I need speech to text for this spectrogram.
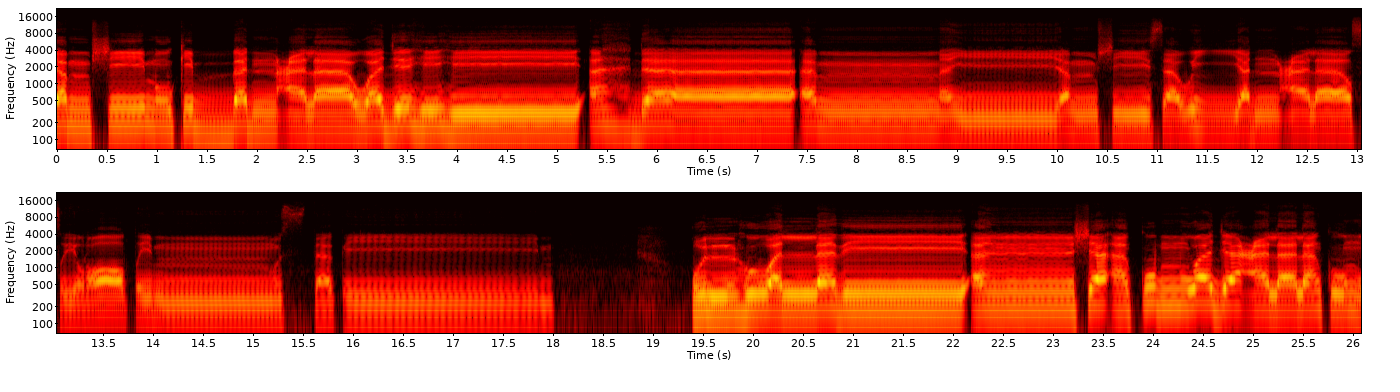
يمشي مكبا على وجهه أهدى أمن يمشي سويا على صراط مستقيم قل هو الذي أنشأكم وجعل لكم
